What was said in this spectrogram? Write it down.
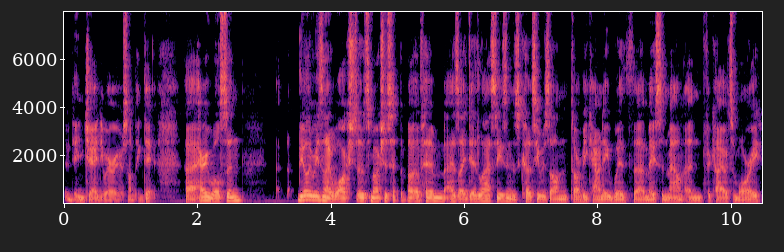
in January or something. Uh, Harry Wilson. The only reason I watched as much as, of him as I did last season is because he was on Derby County with uh, Mason Mount and Fikayo Tamori,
